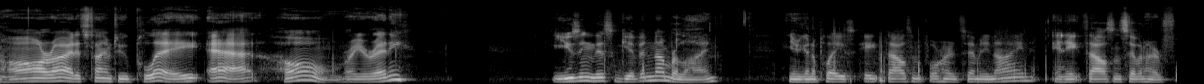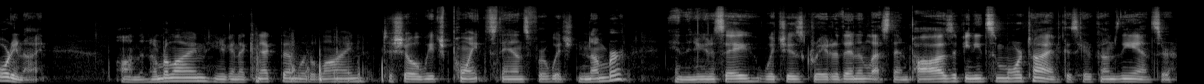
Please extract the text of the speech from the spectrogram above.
All right, it's time to play at home. Are you ready? Using this given number line, you're going to place 8,479 and 8,749. On the number line, you're going to connect them with a line to show which point stands for which number, and then you're going to say which is greater than and less than. Pause if you need some more time, because here comes the answer.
